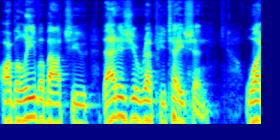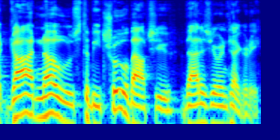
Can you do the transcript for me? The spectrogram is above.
or believe about you, that is your reputation. What God knows to be true about you, that is your integrity.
